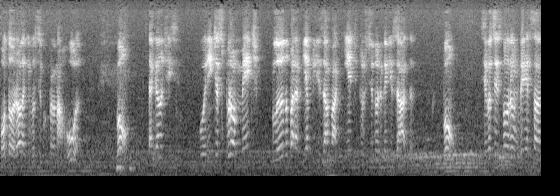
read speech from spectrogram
Motorola que você compra na rua. Bom, tá aqui a notícia. Corinthians promete plano para viabilizar a vaquinha de torcida organizada. Bom, se vocês foram ver essa,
